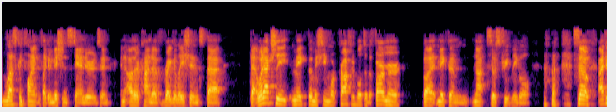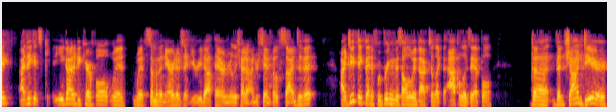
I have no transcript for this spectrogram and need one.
less compliant with like emission standards and, and other kind of regulations that that would actually make the machine more profitable to the farmer, but make them not so street legal. so I think I think it's you got to be careful with with some of the narratives that you read out there and really try to understand both sides of it. I do think that if we're bringing this all the way back to like the Apple example, the the John Deere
